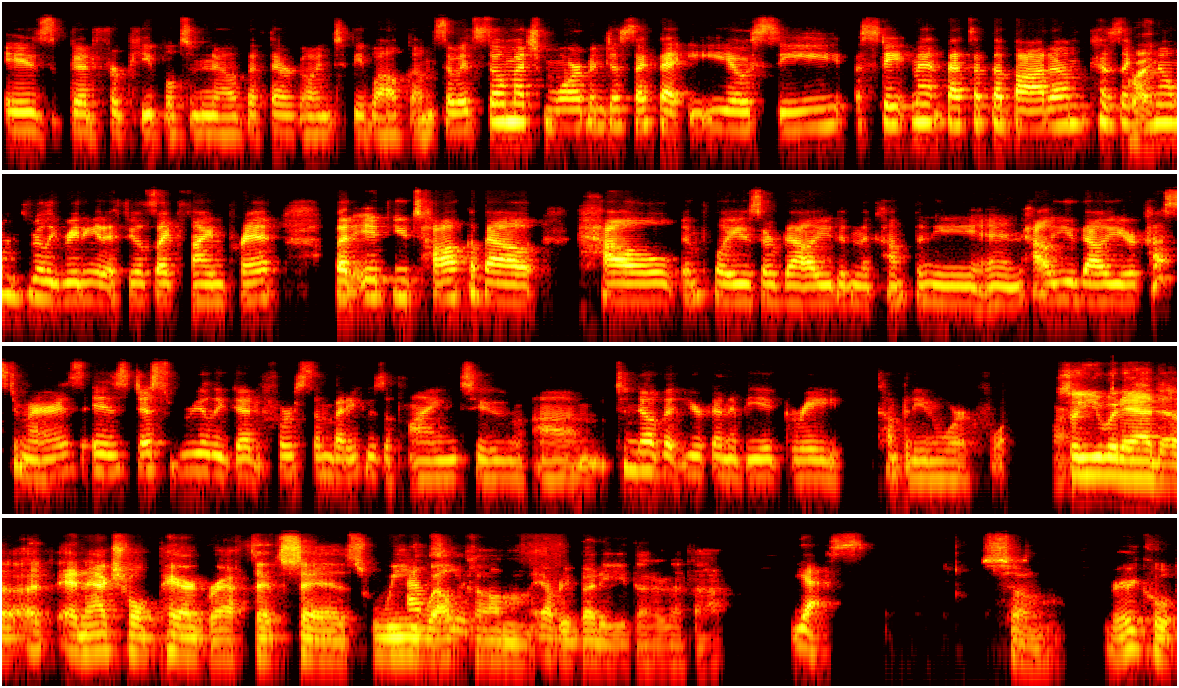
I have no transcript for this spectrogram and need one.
is good for people to know that they're going to be welcome. So it's so much more than just like that EEOC statement that's at the bottom because like right. no one's really reading it. It feels like fine print. But if you talk about how employees are valued in the company and how you value your customers, is just really good for somebody who's applying to um, to know that you're going to be a great company to work for. So you would add a, an actual paragraph that says, "We Absolutely. welcome everybody." Da, da, da, da. Yes. So very cool.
